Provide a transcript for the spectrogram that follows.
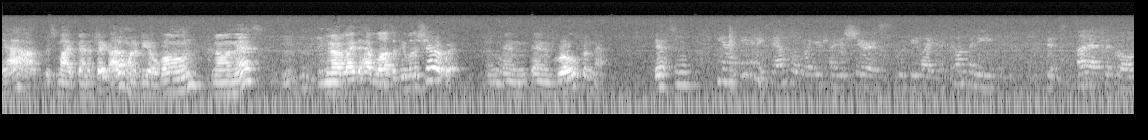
yeah, it's my benefit. I don't want to be alone knowing this. You know, I'd like to have lots of people to share it with and, and, and grow from that. Yes. Yeah, I think an example of what you're trying to share is, would be like a company that's unethical,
